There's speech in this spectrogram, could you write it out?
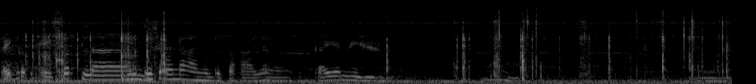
Paikot-ikot lang. Doon sa unahan, hindi pa kaya. Oh, kaya na yan. Ayan.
